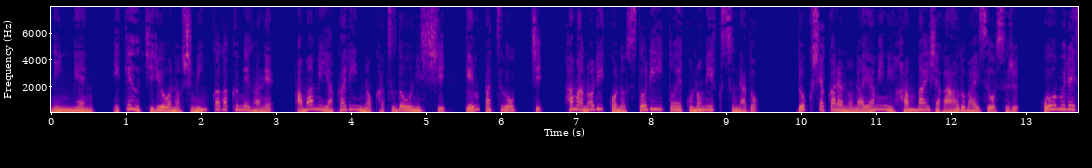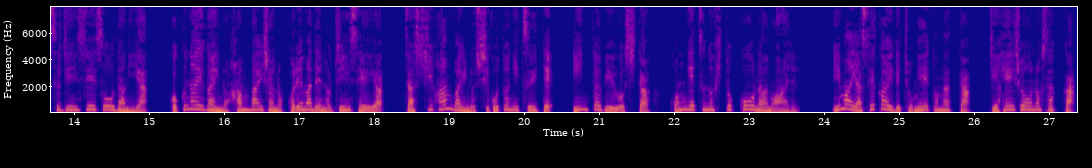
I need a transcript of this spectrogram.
人間、池内良の市民科学メガネ、天宮かりんの活動日誌、原発ウォッチ、浜のり子のストリートエコノミクスなど、読者からの悩みに販売者がアドバイスをする、ホームレス人生相談や、国内外の販売者のこれまでの人生や、雑誌販売の仕事について、インタビューをした今月の人コーナーもある。今や世界で著名となった自閉症の作家、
